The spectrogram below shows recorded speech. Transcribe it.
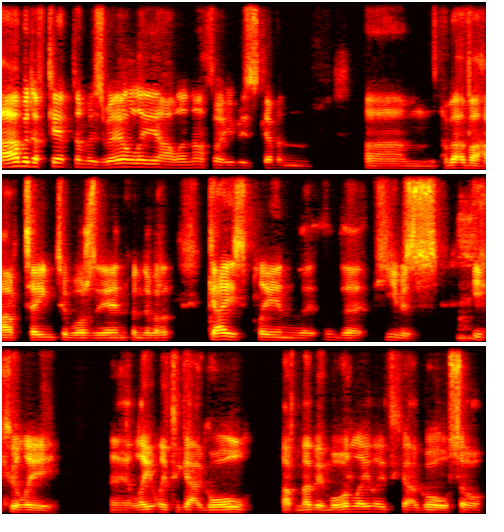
I would have kept him as well, eh, Alan. I thought he was given um, a bit of a hard time towards the end when there were guys playing that, that he was mm. equally uh, likely to get a goal, or maybe more likely to get a goal. So,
